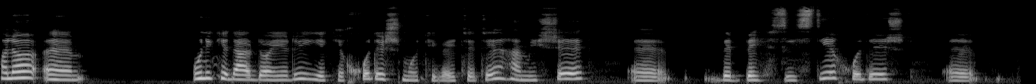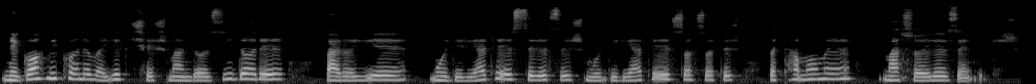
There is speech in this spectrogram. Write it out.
حالا اونی که در دایره که خودش موتیویتده همیشه به بهزیستی خودش نگاه می‌کنه و یک چشماندازی داره برای مدیریت استرسش مدیریت احساساتش و تمام مسائل زندگیش.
